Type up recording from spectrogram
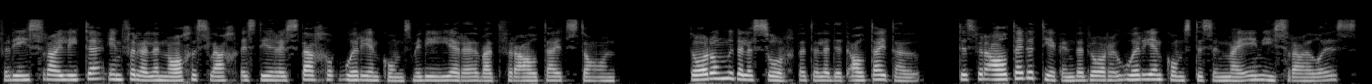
Voor die Israëlieten en voor hulle nageslag is die rustige ooreenkomst met die Heere wat voor altijd staan. Daarom moet hulle zorg dat hulle dit altijd hou. Het is voor altijd het teken dat daar een ooreenkomst tussen mij en Israël is.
